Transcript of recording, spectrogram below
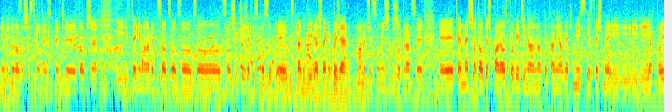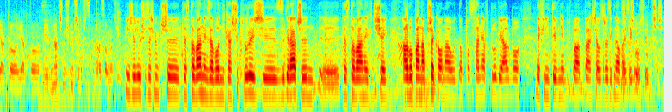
nie wygląda z naszej strony zbyt e, dobrze i, tutaj nie ma nawet co, co, co, co, co się gdzieś w jakiś sposób usprawiedliwiać. Tak jak powiedziałem, mamy przed sobą jeszcze dużo pracy. Ten mecz nam dał też parę odpowiedzi na, na pytania, w jakim miejscu jesteśmy i, i jak to, jak to, jak to, nad czym musimy przede wszystkim pracować. Jeżeli już jesteśmy przy testowanych zawodnikach, czy któryś z graczy testowanych dzisiaj albo pana przekonał do pozostania w klubie, albo definitywnie chciał zrezygnować z jego usług? Znaczy,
